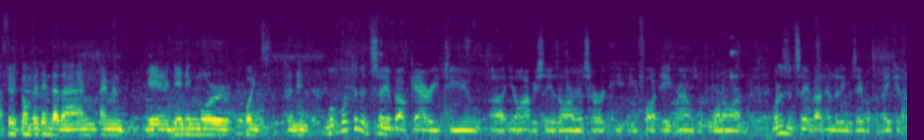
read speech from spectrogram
I feel confident that I'm I'm ga- gaining more points than him. What, what did it say about Gary to you? Uh, you know, obviously his arm was hurt. He, he fought eight rounds with one arm. What does it say about him that he was able to make it to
